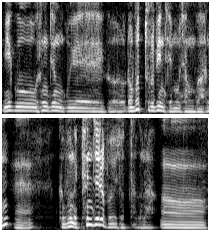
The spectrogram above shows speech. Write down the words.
미국 행정부의 그 로버트 루빈 재무장관 예. 그분의 편지를 보여줬다거나. 어.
